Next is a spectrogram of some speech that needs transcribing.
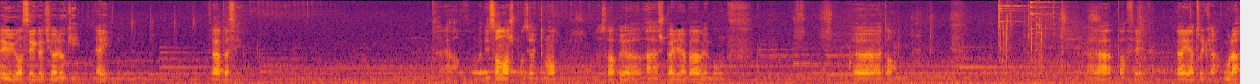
Eh oui, on sait que tu as loqué. Allez. Ça va passer. Alors, on va descendre, hein, je pense directement. De toute façon, après... euh, Ah, je peux aller là-bas, mais bon... Euh, attends. Voilà, parfait. Là, il y a un truc là. Oula.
